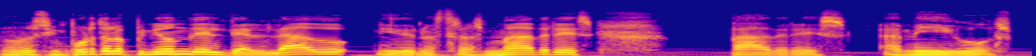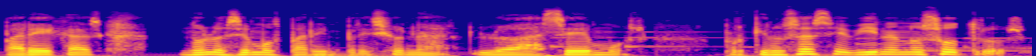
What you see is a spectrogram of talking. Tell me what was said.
no nos importa la opinión del de al lado, ni de nuestras madres, padres, amigos, parejas. No lo hacemos para impresionar, lo hacemos porque nos hace bien a nosotros.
